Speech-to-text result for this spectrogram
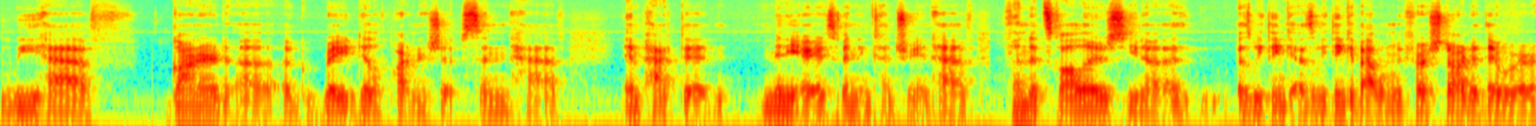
We have garnered a, a great deal of partnerships and have impacted many areas of Indian country and have funded scholars. You know, as, as we think as we think about when we first started, there were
